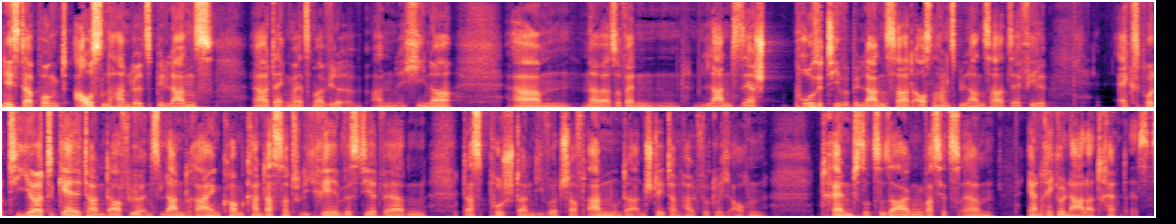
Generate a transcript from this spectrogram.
Nächster Punkt, Außenhandelsbilanz. Ja, denken wir jetzt mal wieder an China. Ähm, ne, also wenn ein Land sehr positive Bilanz hat, Außenhandelsbilanz hat, sehr viel exportiert, Geld dann dafür ins Land reinkommt, kann das natürlich reinvestiert werden. Das pusht dann die Wirtschaft an und da entsteht dann halt wirklich auch ein Trend sozusagen, was jetzt ähm, eher ein regionaler Trend ist.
